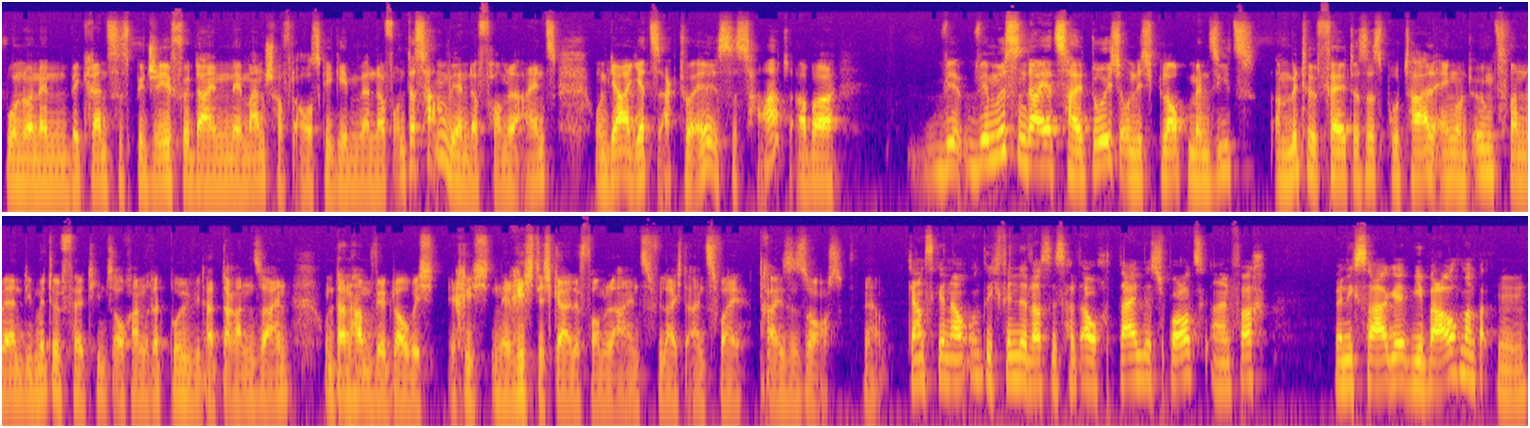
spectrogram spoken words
wo nur ein begrenztes Budget für deine Mannschaft ausgegeben werden darf. Und das haben wir in der Formel 1. Und ja, jetzt aktuell ist es hart, aber wir, wir müssen da jetzt halt durch und ich glaube, man sieht's am Mittelfeld, das ist brutal eng und irgendwann werden die Mittelfeldteams auch an Red Bull wieder dran sein und dann haben wir, glaube ich, eine richtig geile Formel 1, vielleicht ein, zwei, drei Saisons. Ja. Ganz genau und ich finde, das ist halt auch Teil des Sports einfach, wenn ich sage, wir brauchen, man, mhm.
